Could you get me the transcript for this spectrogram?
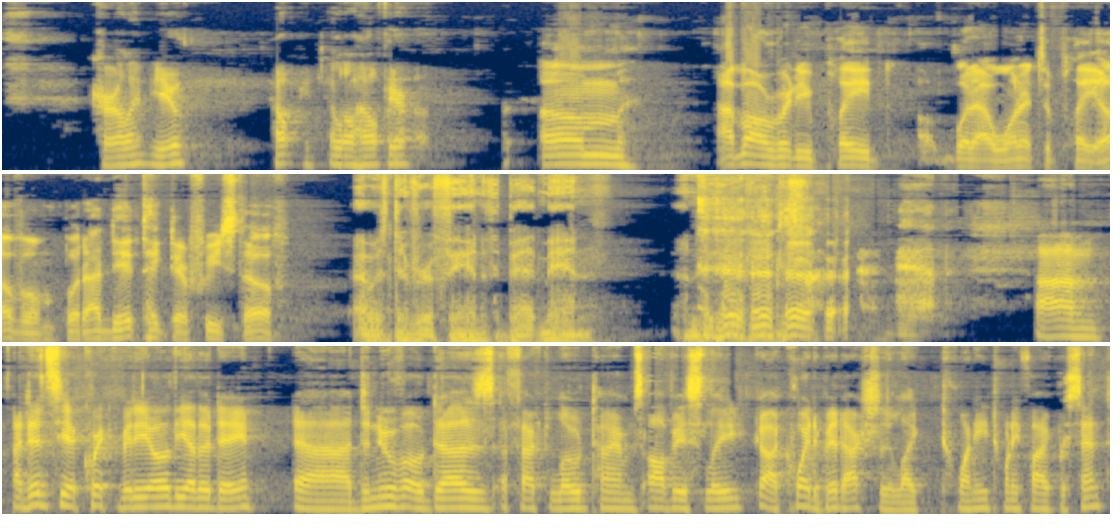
Curlin, you help me. A little help here. Um, I've already played what I wanted to play of them, but I did take their free stuff. I was never a fan of the Batman. Um, I did see a quick video the other day. Uh, Denuvo does affect load times, obviously, uh, quite a bit, actually, like 20, 25%.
